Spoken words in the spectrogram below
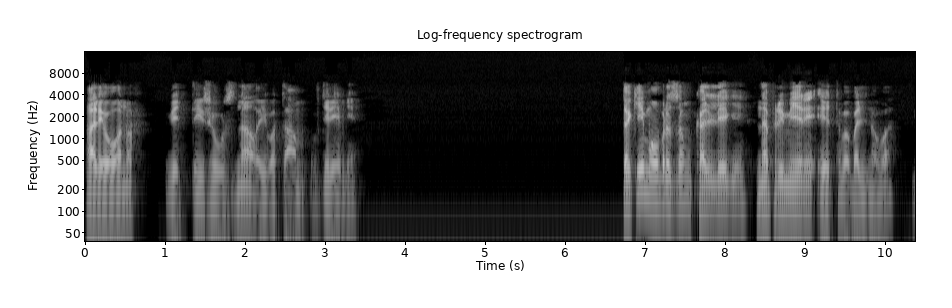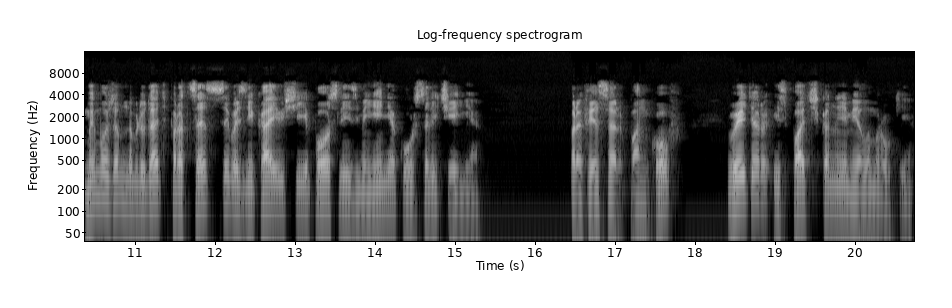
А Леонов, ведь ты же узнала его там, в деревне. Таким образом, коллеги, на примере этого больного мы можем наблюдать процессы, возникающие после изменения курса лечения. Профессор Панков вытер испачканные мелом руки.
